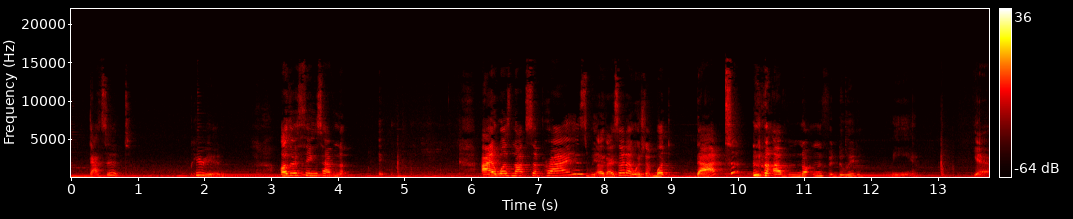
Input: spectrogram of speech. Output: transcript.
That's it. Period. Other things have not I was not surprised. Like I said, I wish that, but that have nothing to do with me. Yeah,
